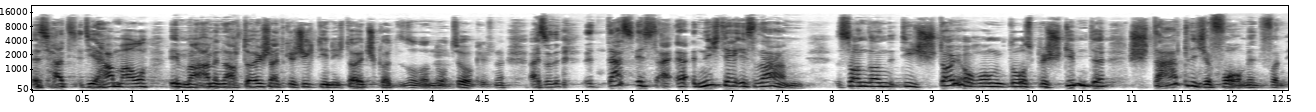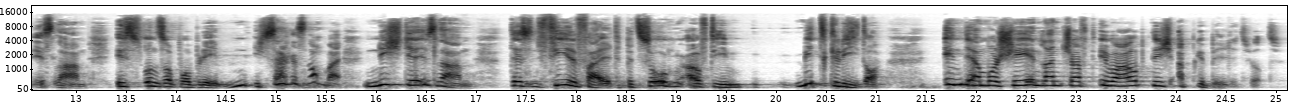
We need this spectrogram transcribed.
Es hat, die haben auch Imame nach Deutschland geschickt, die nicht Deutsch konnten, sondern nur Türkisch. Ne? Also das ist äh, nicht der Islam, sondern die Steuerung durch bestimmte staatliche Formen von Islam ist unser Problem. Ich sage es nochmal, nicht der Islam, dessen Vielfalt bezogen auf die Mitglieder in der Moscheenlandschaft überhaupt nicht abgebildet wird.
